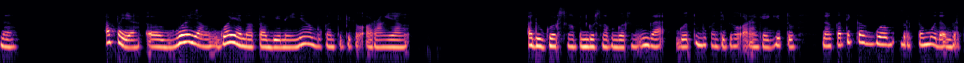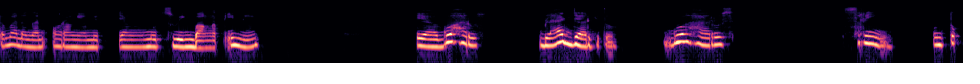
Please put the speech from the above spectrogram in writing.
Nah, apa ya? Uh, gue yang gue yang notabene-nya bukan tipikal orang yang aduh gue harus ngapain gue harus ngapain gue harus enggak gue tuh bukan tipikal orang kayak gitu nah ketika gue bertemu dan berteman dengan orang yang mid, yang mood swing banget ini ya gue harus belajar gitu gue harus sering untuk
